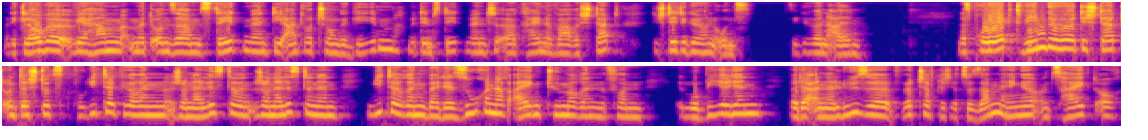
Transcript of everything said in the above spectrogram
Und ich glaube, wir haben mit unserem Statement die Antwort schon gegeben, mit dem Statement äh, keine wahre Stadt. Die Städte gehören uns. Sie gehören allen. Das Projekt Wem gehört die Stadt unterstützt Politikerinnen, Journalisten, Journalistinnen, Mieterinnen bei der Suche nach Eigentümerinnen von Immobilien, bei der Analyse wirtschaftlicher Zusammenhänge und zeigt auch,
